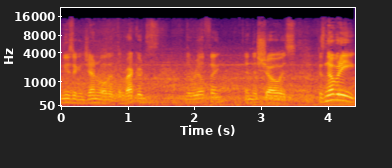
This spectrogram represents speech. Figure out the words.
music in general that the records the real thing and the show is because nobody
